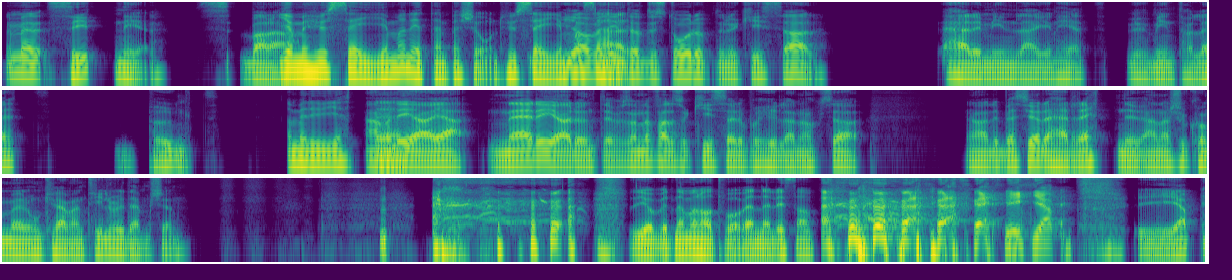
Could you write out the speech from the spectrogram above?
Nej, Men sitt ner. S- Bara. Ja men hur säger man det till en person? Hur säger man jag så vill här? inte att du står upp när du kissar. Här är min lägenhet, vid min toalett. Punkt. Ja men det är ju jätte... Ja men det gör jag. Nej det gör du inte, för i sådana fall så kissar du på hyllan också. Ja det är bäst att göra det här rätt nu, annars så kommer hon kräva en till redemption. det är jobbigt när man har två vänner liksom. Japp. Japp.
